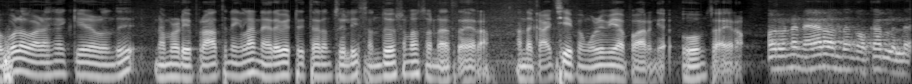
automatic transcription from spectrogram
அவ்வளோ அழகாக கீழே வந்து நம்மளுடைய பிரார்த்தனைகள்லாம் நிறைவேற்றி தரேன்னு சொல்லி சந்தோஷமாக சொன்னார் சாயராம் அந்த காட்சியை இப்போ முழுமையாக பாருங்கள் ஓம் சாய்ராம். அவர் ஒன்றும் நேரம் வந்து அங்கே உட்காரல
